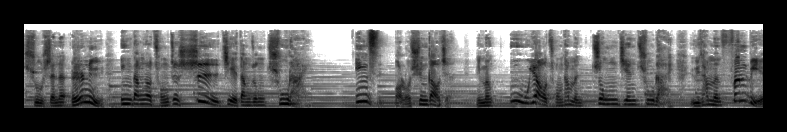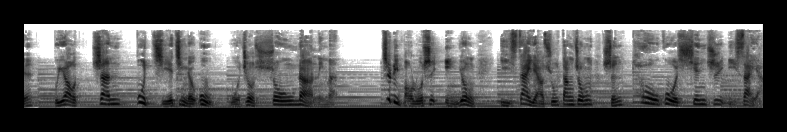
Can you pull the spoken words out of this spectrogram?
属神的儿女应当要从这世界当中出来。因此，保罗宣告着：你们务要从他们中间出来，与他们分别，不要沾不洁净的物，我就收纳你们。这里保罗是引用以赛亚书当中，神透过先知以赛亚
